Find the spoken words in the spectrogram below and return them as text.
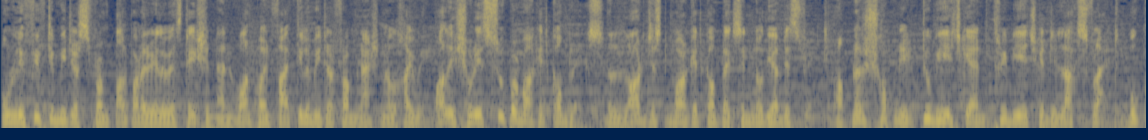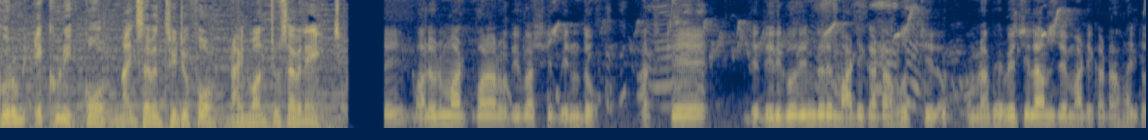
Only 50 meters from Palpara railway station and 1.5 kilometer from National Highway, Palishuri Supermarket Complex, the largest market complex in Noida district. আপনার স্বপ্নের 2 BHK and 3 BHK deluxe flat বুক করুন এক্ষুনি কল 97324 91278 আমি বালুর মাঠ পাড়ার অধিবাসী বৃন্দ আজকে যে দীর্ঘদিন ধরে মাটি কাটা হচ্ছিল আমরা ভেবেছিলাম যে মাটি কাটা হয়তো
